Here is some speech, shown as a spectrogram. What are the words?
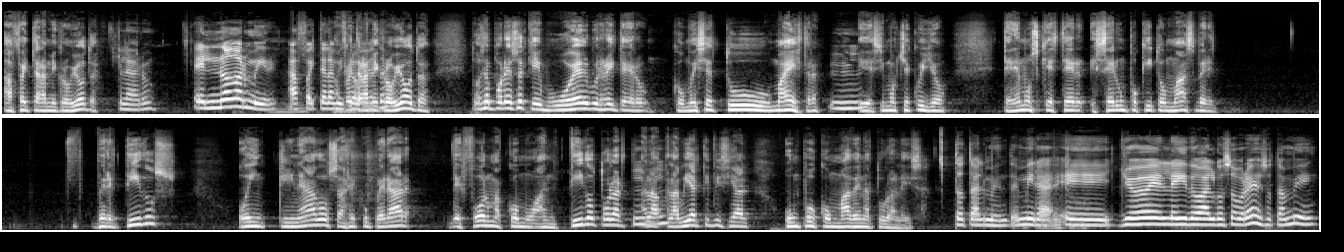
afecta a la microbiota. Claro. El no dormir afecta a la afecta a la microbiota. microbiota. Entonces, por eso es que vuelvo y reitero, como dices tú, maestra, y decimos Checo y yo, tenemos que ser, ser un poquito más ver- vertidos o inclinados a recuperar de forma como antídoto a la, a la- a la vida artificial un poco más de naturaleza. Totalmente. Mira, eh, yo he leído algo sobre eso también,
